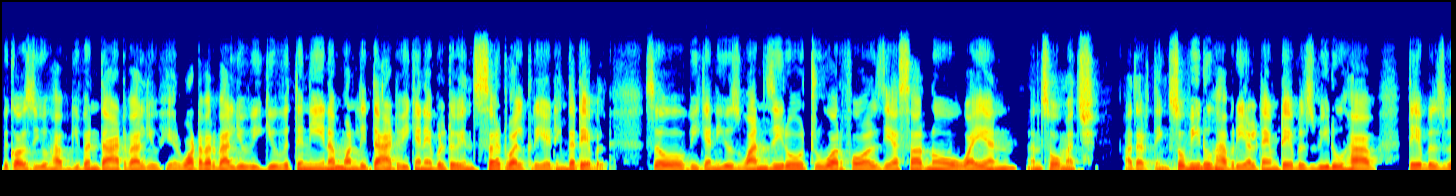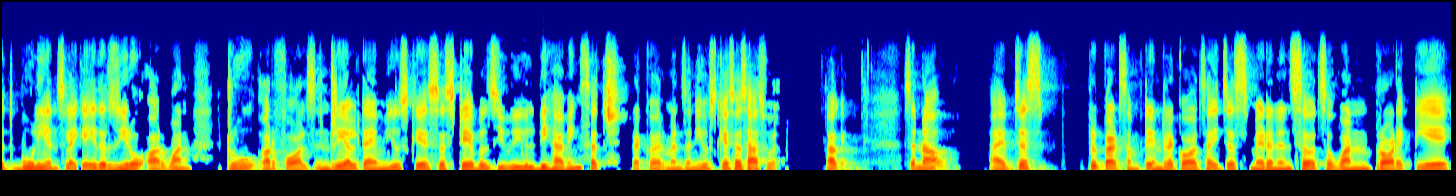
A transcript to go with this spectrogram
because you have given that value here. Whatever value we give within enum only that we can able to insert while creating the table. So we can use 1 0 true or false yes or no yn and so much other things. So we do have real time tables. We do have tables with booleans like either 0 or 1 true or false in real time use cases tables we will be having such requirements and use cases as well. Okay. So now i've just prepared some 10 records. I just made an insert. So one product a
